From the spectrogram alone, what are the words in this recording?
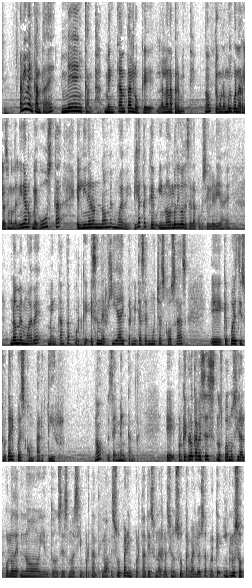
Sí. A mí me encanta, ¿eh? Me encanta, me encanta lo que la lana permite. ¿No? Tengo una muy buena relación con el dinero, me gusta, el dinero no me mueve. Fíjate que, y no lo digo desde la cursilería, ¿eh? no me mueve, me encanta porque es energía y permite hacer muchas cosas eh, que puedes disfrutar y puedes compartir, ¿no? Desde ahí me encanta. Eh, porque creo que a veces nos podemos ir al polo de no y entonces no es importante, ¿no? Es súper importante, es una relación súper valiosa porque incluso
